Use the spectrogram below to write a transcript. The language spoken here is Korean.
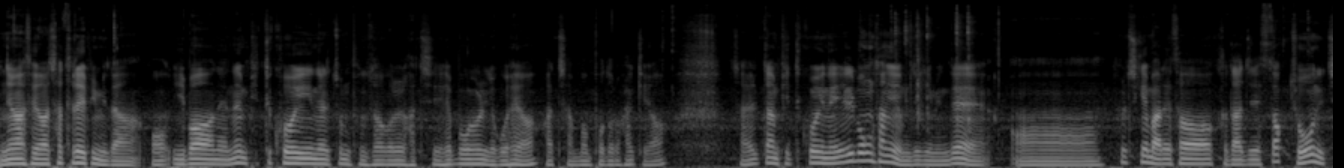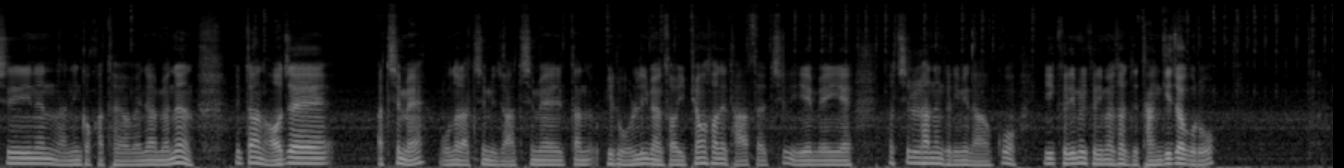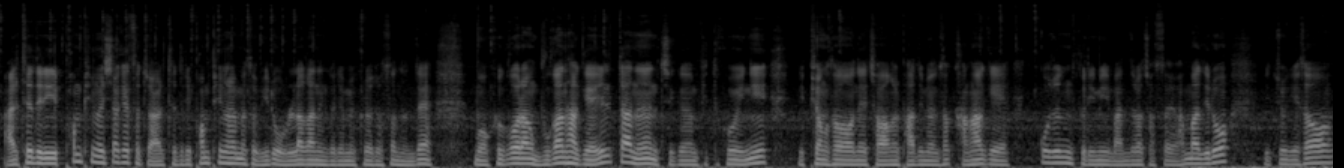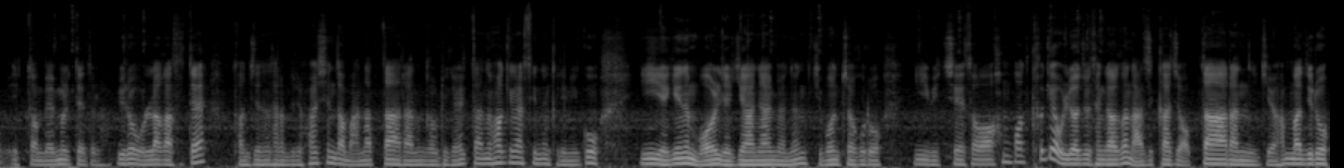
안녕하세요. 차트랩입니다. 어, 이번에는 비트코인을 좀 분석을 같이 해보려고 해요. 같이 한번 보도록 할게요. 자, 일단 비트코인의 일봉상의 움직임인데, 어, 솔직히 말해서 그다지 썩 좋은 위치는 아닌 것 같아요. 왜냐면은, 일단 어제 아침에, 오늘 아침이죠. 아침에 일단 위로 올리면서 이평선에 닿았어요. 7 EMA에 터치를 하는 그림이 나왔고, 이 그림을 그리면서 이제 단기적으로 알트들이 펌핑을 시작했었죠. 알트들이 펌핑을 하면서 위로 올라가는 그림을 그려줬었는데 뭐 그거랑 무관하게 일단은 지금 비트코인이 이평선의 저항을 받으면서 강하게 꽂은 그림이 만들어졌어요. 한마디로 이쪽에서 있던 매물대들 위로 올라갔을 때 던지는 사람들이 훨씬 더 많았다라는 걸 우리가 일단은 확인할 수 있는 그림이고 이 얘기는 뭘 얘기하냐면은 기본적으로 이 위치에서 한번 크게 올려줄 생각은 아직까지 없다라는 얘기예요. 한마디로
